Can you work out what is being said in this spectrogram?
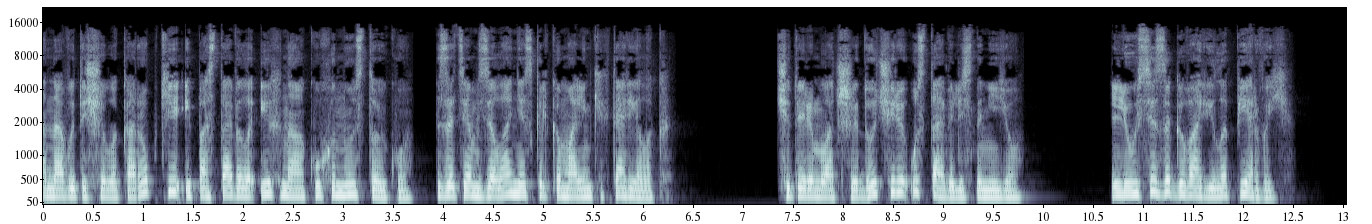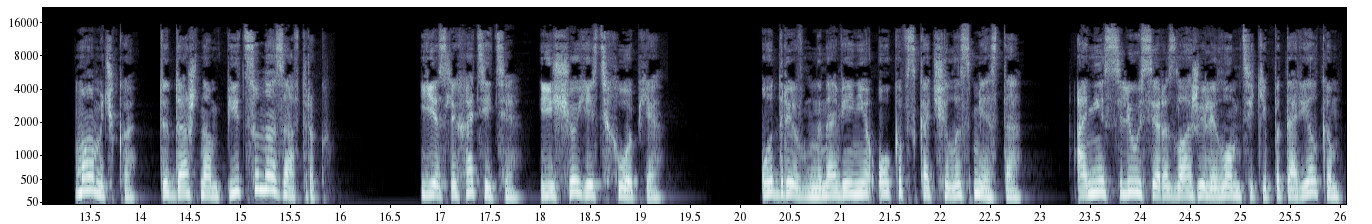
Она вытащила коробки и поставила их на кухонную стойку, затем взяла несколько маленьких тарелок. Четыре младшие дочери уставились на нее. Люси заговорила первой. «Мамочка, ты дашь нам пиццу на завтрак?» «Если хотите, еще есть хлопья». Одри в мгновение ока вскочила с места. Они с Люси разложили ломтики по тарелкам,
